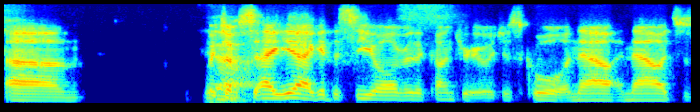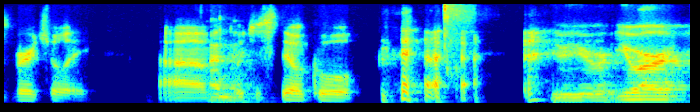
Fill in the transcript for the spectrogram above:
Um, which yeah. I'm I, yeah, I get to see you all over the country, which is cool. And now and now it's just virtually, um, which is still cool. you you're you are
